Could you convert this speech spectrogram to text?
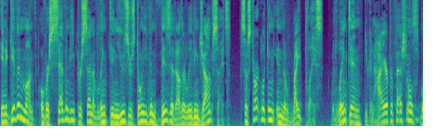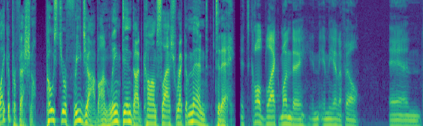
In a given month, over 70% of LinkedIn users don't even visit other leading job sites. So start looking in the right place. With LinkedIn, you can hire professionals like a professional. Post your free job on linkedin.com slash recommend today. It's called Black Monday in, in the NFL. And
